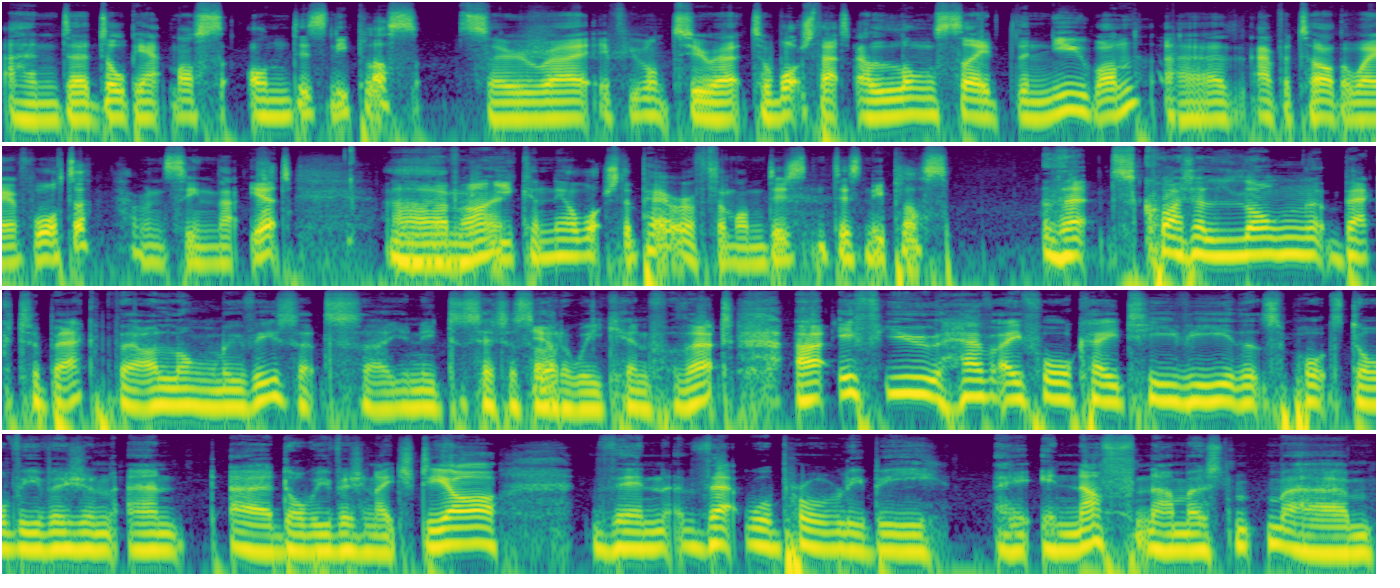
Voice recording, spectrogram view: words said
and uh, Dolby Atmos on Disney Plus. So uh, if you want to uh, to watch that alongside the new one, uh, Avatar: The Way of Water, haven't seen that yet. Um, Right. You can now watch the pair of them on Dis- Disney Plus. That's quite a long back to back. They are long movies. That's uh, you need to set aside Yep. a weekend for that. Uh, if you have a 4K TV that supports Dolby Vision and uh, Dolby Vision HDR, then that will probably be uh, enough. Now most um,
